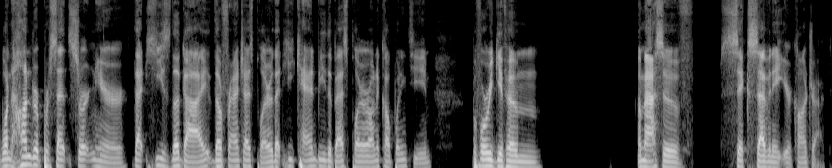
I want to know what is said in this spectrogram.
100% certain here that he's the guy, the franchise player, that he can be the best player on a cup winning team before we give him a massive six, seven, eight year contract.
